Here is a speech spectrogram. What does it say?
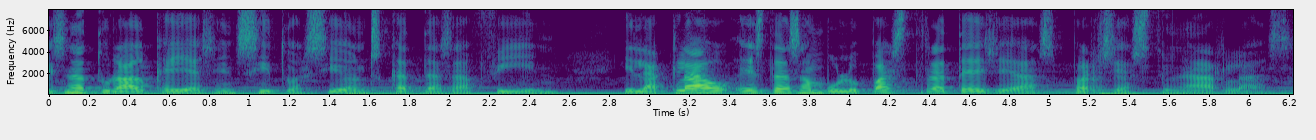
És natural que hi hagin situacions que et desafiïn i la clau és desenvolupar estratègies per gestionar-les.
